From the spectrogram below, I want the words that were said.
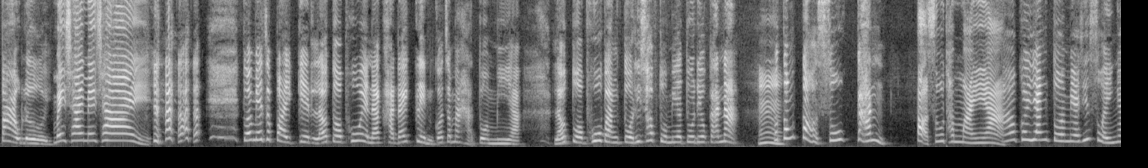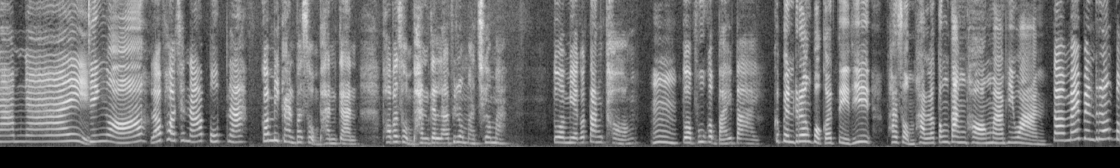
เปล่าเลย ไม่ใช่ไม่ใช่ ตัวเมียจะปล่อยกลิ่นแล้วตัวผู้เนี่ยนะคะ ได้กลิ่นก็จะมาหาตัวเมีย แล้วตัวผู้บางตัวที่ชอบตัวเมียตัวเดียวกันน่ะอืมก็ต้องต่อสู้กัน ต่อสู้ทำไมอะอ้าวก็ยังตัวเมียที่สวยงามไง จริงเหรอ แล้วพอชนะปุ๊บนะ ก็มีการผสมพันธุ์กัน พอผสมพันธุ์กันแล้วพี่โลมาเชื่อมา ตัวเมียก็ตั้งท้อง อืมตัวผู้ก็บายบาย ก็เป็นเรื่องปกติที่ผสมพันธุ์แล้วต้องตั้งท้องมาพี่วาน แต่ไม่เป็นเรื่องป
